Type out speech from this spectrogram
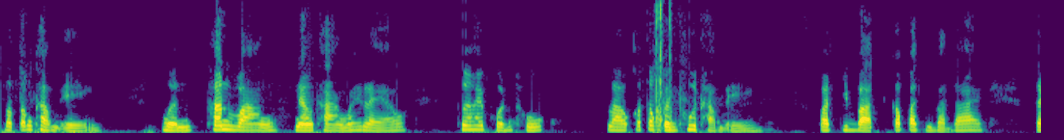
เราต้องทำเอง เหมือนท่านวางแนวทางไว้แล้ว เพื่อให้พ้นทุกข์เราก็ต้องเป็นผู้ทำเอง ปฏิบัติก็ปฏิบัติได้ แต่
